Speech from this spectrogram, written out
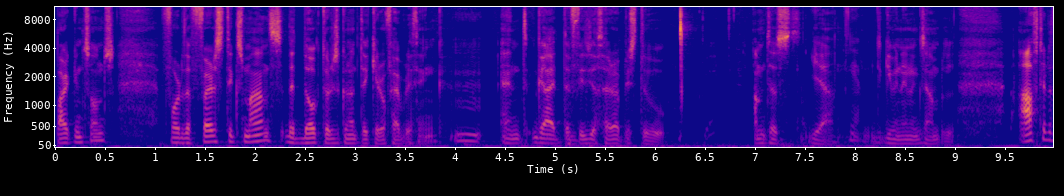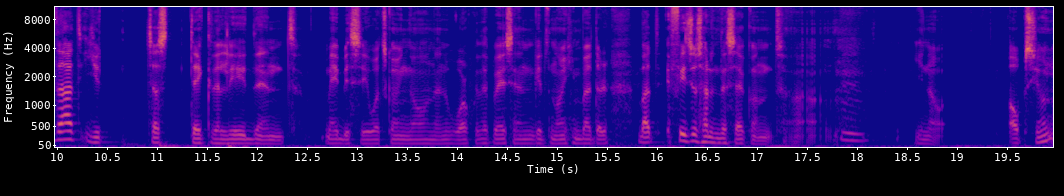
Parkinson's, for the first six months, the doctor is going to take care of everything Mm. and guide the physiotherapist to i'm just yeah, Yeah. giving an example after that you just take the lead and maybe see what's going on and work with the patient and get to know him better but physios are in the second uh, Mm. you know option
